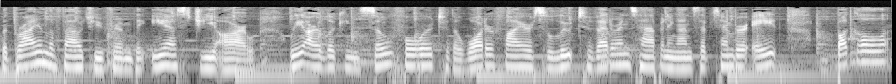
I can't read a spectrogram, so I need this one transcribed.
with Brian LaFauci from the ESGR. We are looking so forward to the Waterfire Salute to Veterans happening on September 8th. Buckle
